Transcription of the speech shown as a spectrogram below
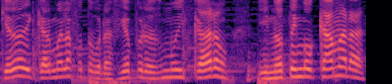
quiero dedicarme a la fotografía, pero es muy caro y no tengo cámara.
